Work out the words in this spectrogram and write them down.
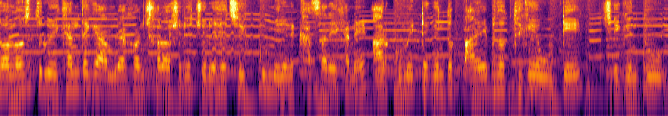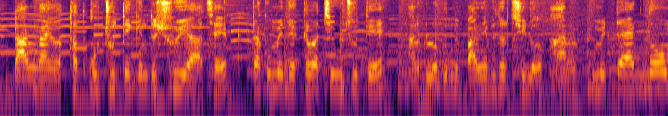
জলহস্তির এখান থেকে আমরা এখন সরাসরি চলে এসেছি কুমিরের খাসার এখানে। আর কুমিরটা কিন্তু পানির ভেতর থেকে উঠে সে কিন্তু ডাঙ্গায় অর্থাৎ উঁচুতে কিন্তু শুয়ে আছে। একটা কুমির দেখতে পাচ্ছি উঁচুতে, আরগুলো কিন্তু পানির ভেতর ছিল। আর কুমিরটা একদম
